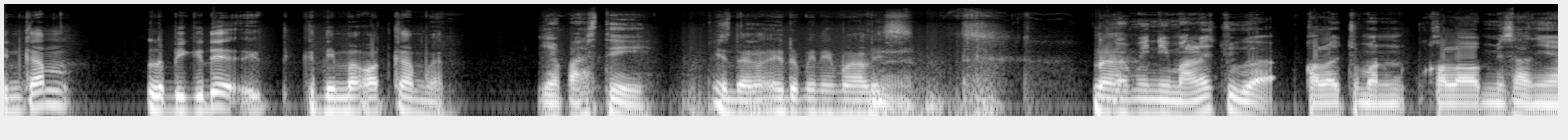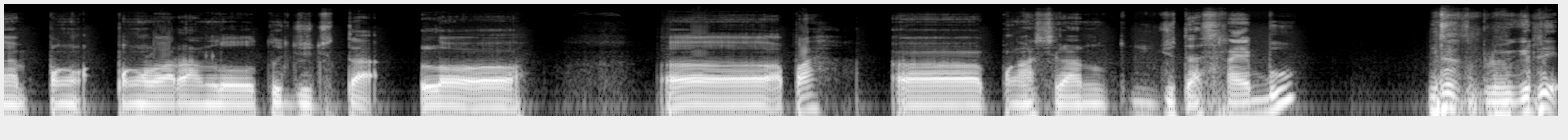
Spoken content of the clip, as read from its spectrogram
income lebih gede ketimbang outcome kan ya pasti hidup, hidup minimalis Nah. Nah, minimalnya juga kalau cuman kalau misalnya peng- pengeluaran lo 7 juta lo eh apa eh penghasilan 7 juta seribu itu tetap lebih gede.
